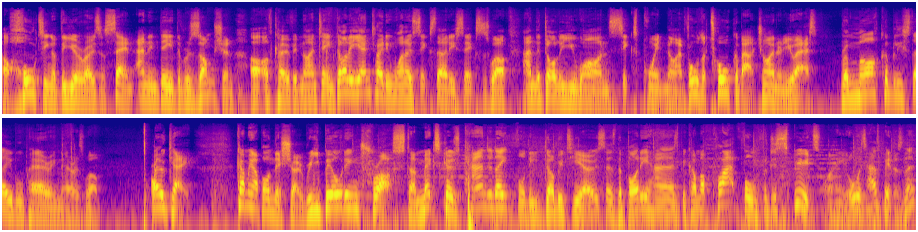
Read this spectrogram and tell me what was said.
uh, halting of the euro's ascent, and indeed the resumption uh, of COVID 19. Dollar yen trading 106.36 as well, and the dollar yuan 6.9. For all the talk about China and US, remarkably stable pairing there as well. Okay. Coming up on this show, rebuilding trust. Uh, Mexico's candidate for the WTO says the body has become a platform for disputes. Well, it always has been, hasn't it?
